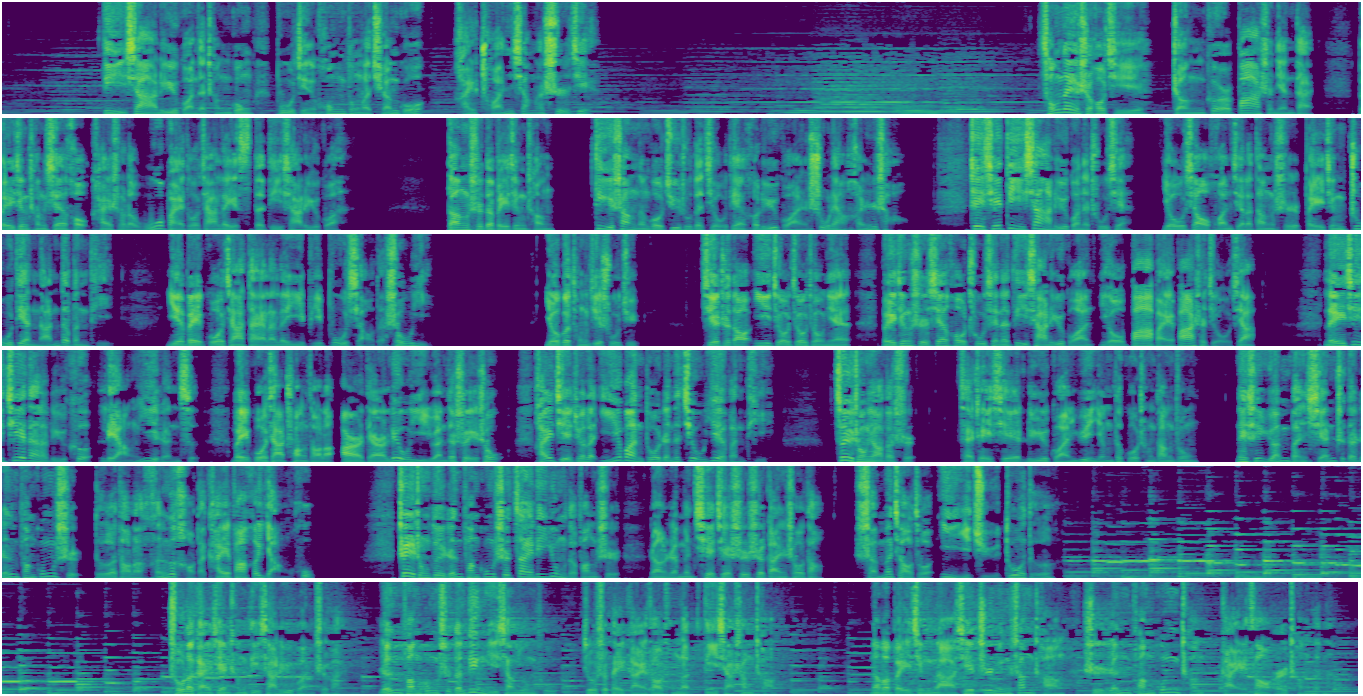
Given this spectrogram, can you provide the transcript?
地下旅馆的成功不仅轰动了全国，还传向了世界。从那时候起，整个八十年代，北京城先后开设了五百多家类似的地下旅馆。当时的北京城，地上能够居住的酒店和旅馆数量很少，这些地下旅馆的出现，有效缓解了当时北京住店难的问题，也为国家带来了一笔不小的收益。有个统计数据，截止到一九九九年，北京市先后出现的地下旅馆有八百八十九家。累计接待了旅客两亿人次，为国家创造了二点六亿元的税收，还解决了一万多人的就业问题。最重要的是，在这些旅馆运营的过程当中，那些原本闲置的人防工事得到了很好的开发和养护。这种对人防工事再利用的方式，让人们切切实实感受到什么叫做一举多得。除了改建成地下旅馆之外，人防工事的另一项用途就是被改造成了地下商场。那么，北京哪些知名商场是人防工程改造而成的呢？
